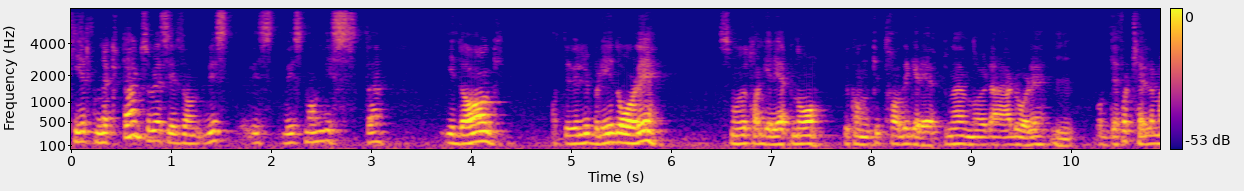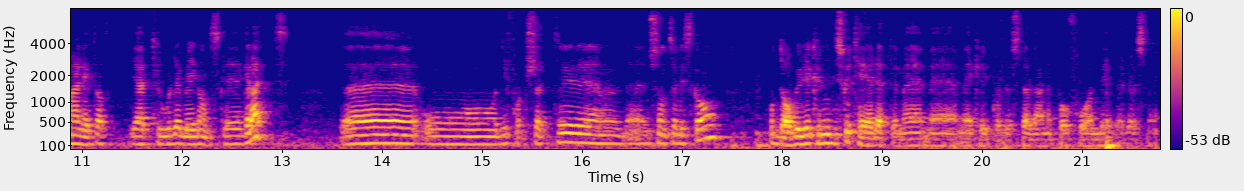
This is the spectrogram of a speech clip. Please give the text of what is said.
Helt nøkternt så vil jeg si det sånn hvis, hvis, hvis man visste i dag at det ville bli dårlig, så må du ta grep nå. Du kan ikke ta de grepene når det er dårlig. Mm. Og det forteller meg litt at jeg tror det blir ganske greit. Uh, og de fortsetter uh, sånn som de skal. Og da vil vi kunne diskutere dette med, med, med kredittkortutstederne på å få en bedre løsning.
